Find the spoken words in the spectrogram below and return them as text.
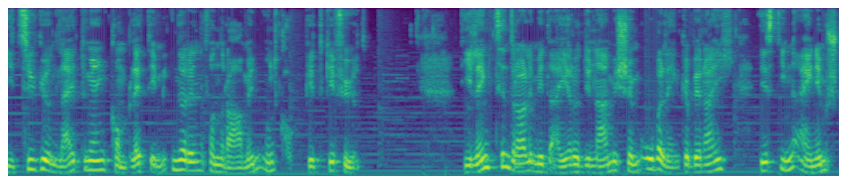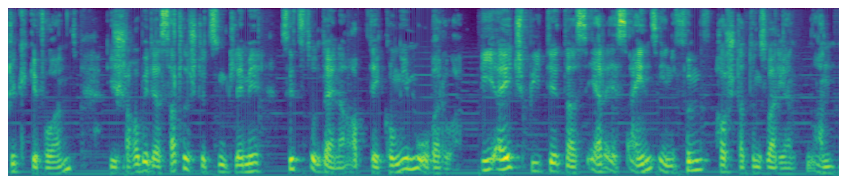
die Züge und Leitungen komplett im Inneren von Rahmen und Cockpit geführt. Die Lenkzentrale mit aerodynamischem Oberlenkerbereich ist in einem Stück geformt, die Schraube der Sattelstützenklemme sitzt unter einer Abdeckung im Oberrohr. BH bietet das RS1 in fünf Ausstattungsvarianten an.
